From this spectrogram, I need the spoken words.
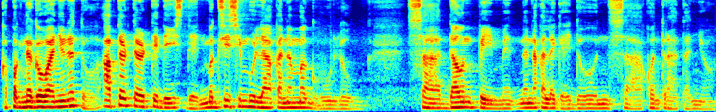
Kapag nagawa nyo na to, after 30 days din, magsisimula ka na maghulog sa down payment na nakalagay doon sa kontrata nyo.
